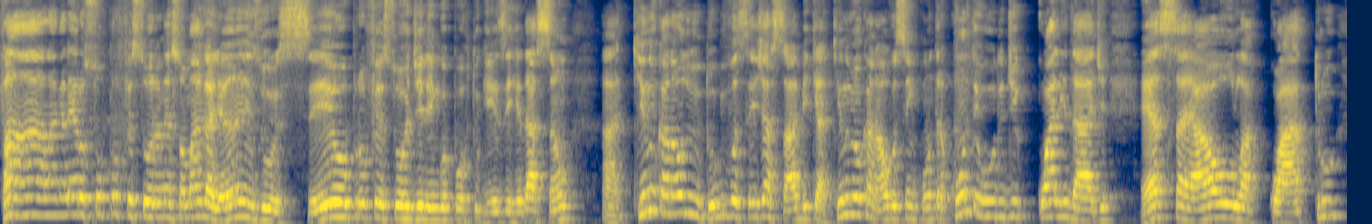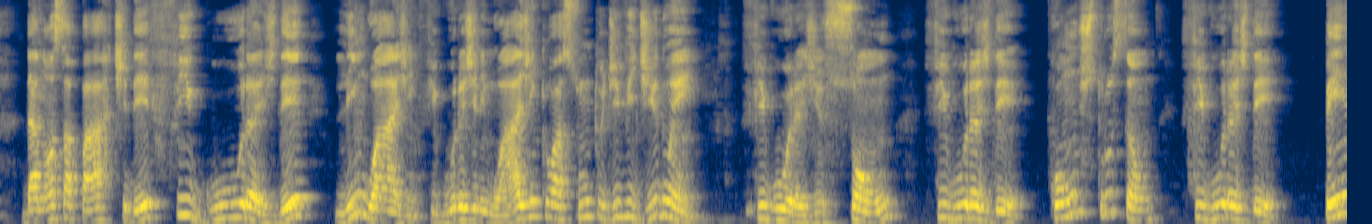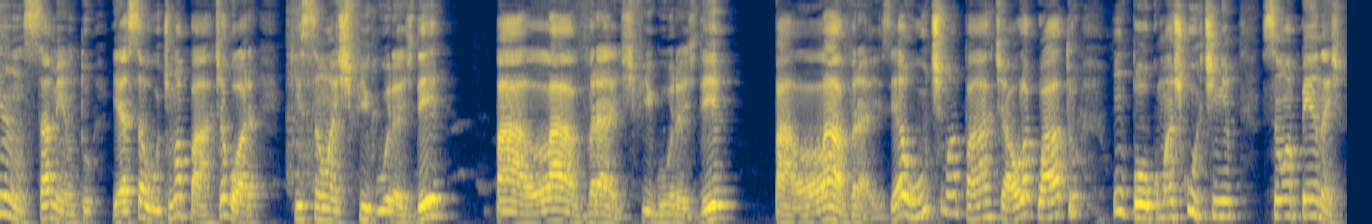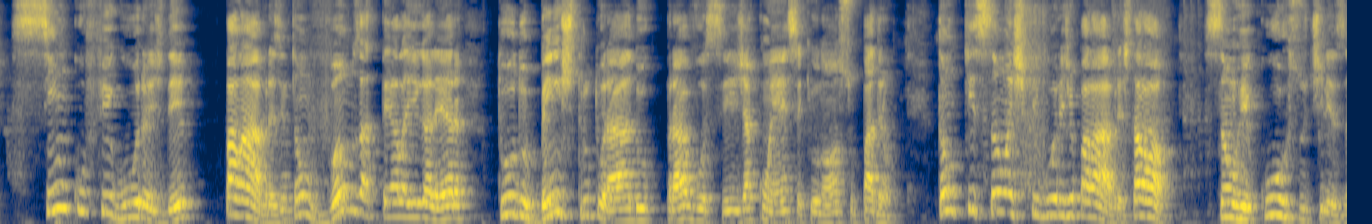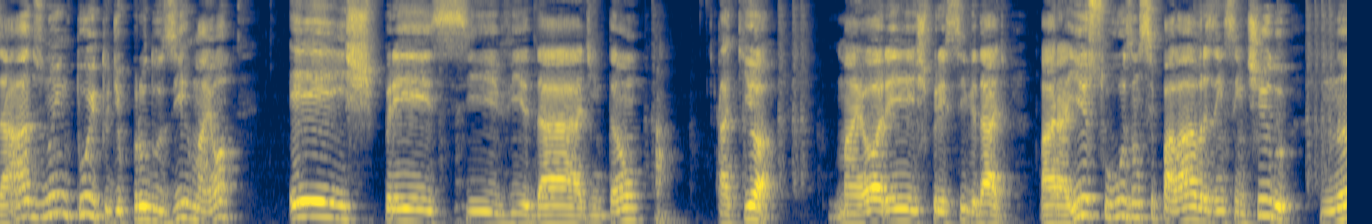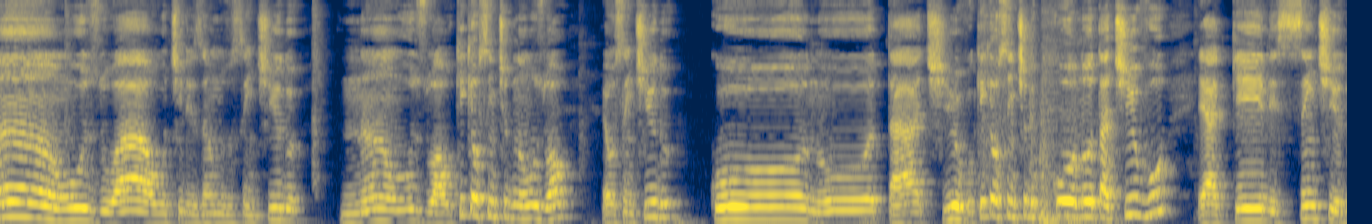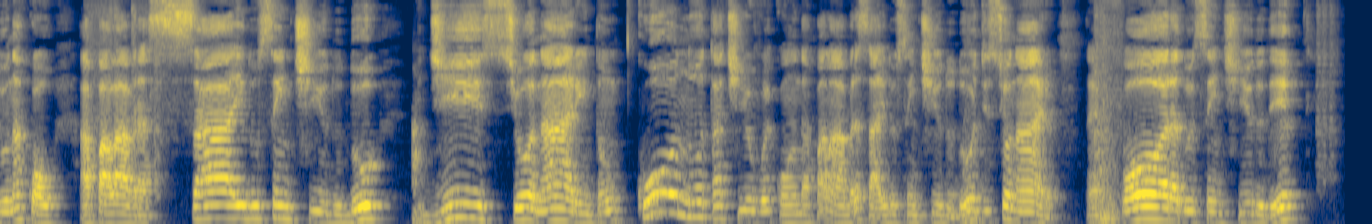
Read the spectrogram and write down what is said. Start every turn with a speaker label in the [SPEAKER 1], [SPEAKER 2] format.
[SPEAKER 1] Fala galera, eu sou o professor Anderson Magalhães, o seu professor de língua portuguesa e redação. Aqui no canal do YouTube você já sabe que aqui no meu canal você encontra conteúdo de qualidade. Essa é a aula 4 da nossa parte de figuras de linguagem. Figuras de linguagem que é o assunto dividido em figuras de som, figuras de construção, figuras de pensamento e essa última parte agora, que são as figuras de palavras, figuras de palavras. É a última parte, a aula 4, um pouco mais curtinha, são apenas cinco figuras de palavras. Então vamos à tela aí, galera, tudo bem estruturado para você já conhece aqui o nosso padrão. Então, o que são as figuras de palavras? Tá lá, ó. São recursos utilizados no intuito de produzir maior expressividade. Então, aqui, ó, maior expressividade. Para isso, usam-se palavras em sentido não usual. Utilizamos o sentido não usual. O que é o sentido não usual? É o sentido conotativo. O que é o sentido conotativo? É aquele sentido na qual a palavra sai do sentido do dicionário. Então, conotativo é quando a palavra sai do sentido do dicionário, né? fora do sentido de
